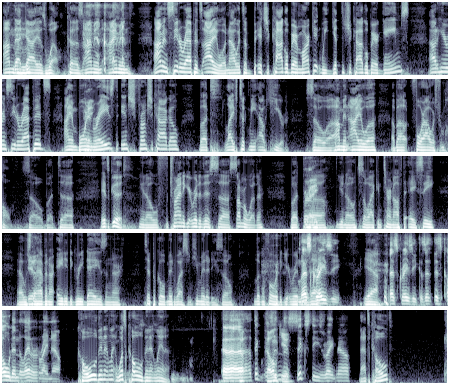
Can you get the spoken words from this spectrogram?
I'm that mm-hmm. guy as well because I'm in I'm in I'm in Cedar Rapids, Iowa. Now it's a it's Chicago Bear Market. We get the Chicago Bear games out here in Cedar Rapids. I am born and raised in from Chicago, but life took me out here. So uh, I'm in Iowa, about four hours from home. So, but uh, it's good. You know, f- trying to get rid of this uh, summer weather, but Right. uh, you know, so I can turn off the AC. Uh, we still Yeah. having our 80 degree days and our typical Midwestern humidity. So, looking forward to get rid of That's that. That's crazy. Yeah, That's crazy because it's cold in Atlanta right now. cold in Atlanta. What's cold in Atlanta? Uh, I think it's Tell 'em, in the 60s right now. That's cold.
